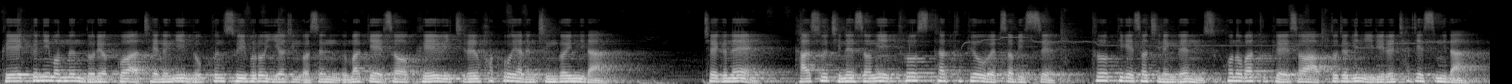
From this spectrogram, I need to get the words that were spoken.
그의 끊임없는 노력과 재능이 높은 수입으로 이어진 것은 음악계에서 그의 위치를 확고히 하는 증거입니다. 최근에 가수 진해성이 트로스타 투표 웹서비스 트로픽에서 진행된 슈퍼노바 투표에서 압도적인 1위를 차지했습니다.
